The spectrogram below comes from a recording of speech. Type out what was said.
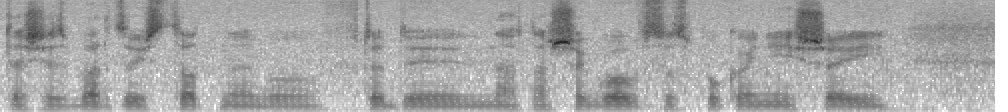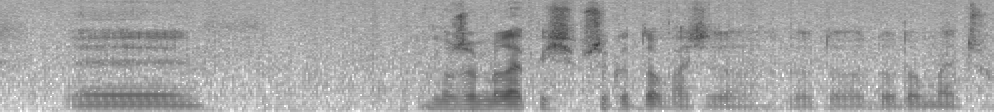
też jest bardzo istotne, bo wtedy na, nasze głowy są spokojniejsze i e, możemy lepiej się przygotować do, do, do, do, meczów.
